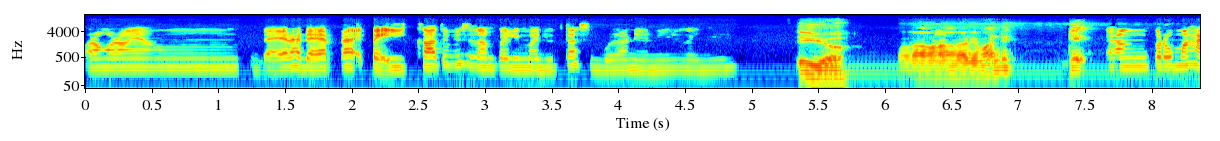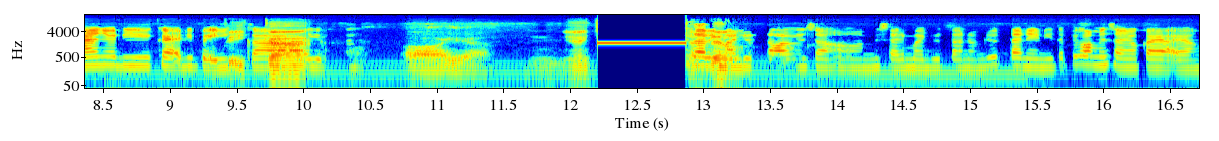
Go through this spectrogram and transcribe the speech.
orang-orang yang daerah-daerah PIK tuh bisa sampai 5 juta sebulan ya nih gaji. Iya. Orang-orang dari mana? Yang perumahannya di kayak di PIK, PIK. gitu. Oh iya. Hmm, Yang Bisa. 5 juta, bisa eh, bisa 5 juta, 6 juta nih. Tapi kalau misalnya kayak yang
